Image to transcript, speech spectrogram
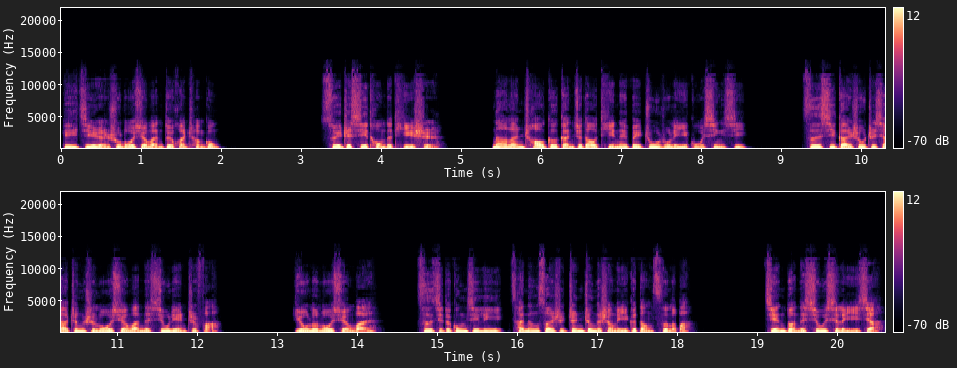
，A 级忍术螺旋丸兑换成功。随着系统的提示。纳兰朝歌感觉到体内被注入了一股信息，仔细感受之下，正是螺旋丸的修炼之法。有了螺旋丸，自己的攻击力才能算是真正的上了一个档次了吧？简短的休息了一下，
